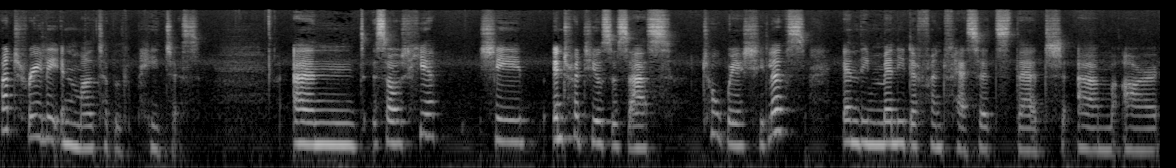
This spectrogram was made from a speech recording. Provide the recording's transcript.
but really in multiple pages. And so here she introduces us to where she lives and the many different facets that um, are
